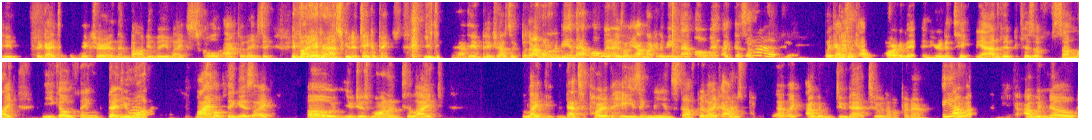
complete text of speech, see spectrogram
he the guy took the picture, and then Bobby Lee like scold after that. He's like, "If I ever ask you to take a picture, you take that damn picture." I was like, "But I wanted to be in that moment." I was like, "I'm not going to be in that moment. Like that's not like I was like, I'm part of it, and you're gonna take me out of it because of some like ego thing that you Yeah. want. My whole thing is like, oh, you just wanted to like, like that's part of hazing me and stuff. But like, I was that. Like, I wouldn't do that to an opener. Yeah. I, I would know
